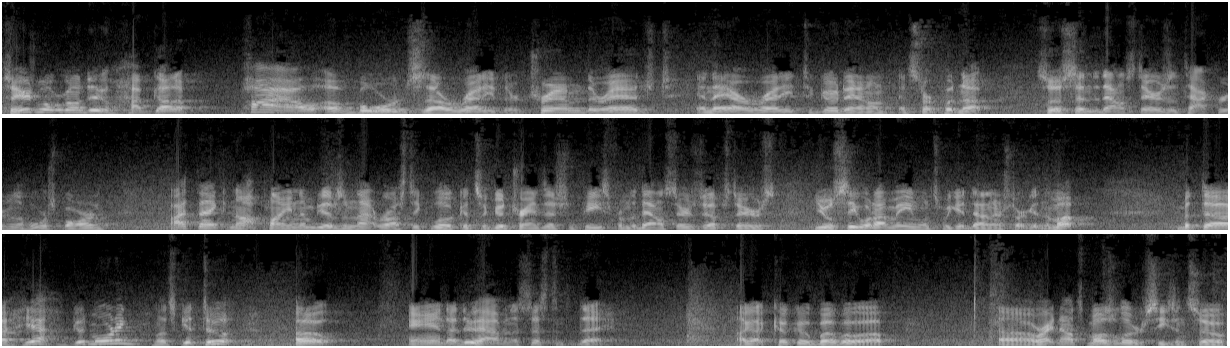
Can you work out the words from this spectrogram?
So here's what we're going to do. I've got a pile of boards that are ready. They're trimmed, they're edged, and they are ready to go down and start putting up. So this is in the downstairs of the tack room of the horse barn. I think not playing them gives them that rustic look. It's a good transition piece from the downstairs to upstairs. You'll see what I mean once we get down there and start getting them up. But uh, yeah, good morning. Let's get to it. Oh, and I do have an assistant today. I got Coco Bobo up. Uh, right now it's muzzleloader season, so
